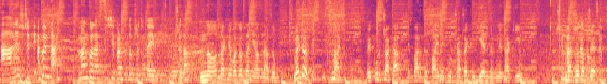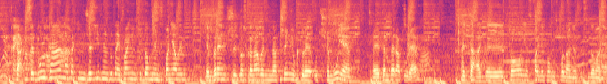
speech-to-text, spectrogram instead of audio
ale szczypie. A powiem tak, mango lassi się bardzo dobrze tutaj przyda. No, takie łagodzenie od razu. Moi drodzy, smak kurczaka, bardzo fajny kurczaczek, jędrny taki. Się Bardzo dobrze. Cebulkę, tak, cebulka na takim żeliwnym, tutaj fajnym, cudownym, wspaniałym, wręcz doskonałym naczyniu, które utrzymuje e, temperaturę. Tak, e, to jest fajny pomysł podania, zdecydowanie.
